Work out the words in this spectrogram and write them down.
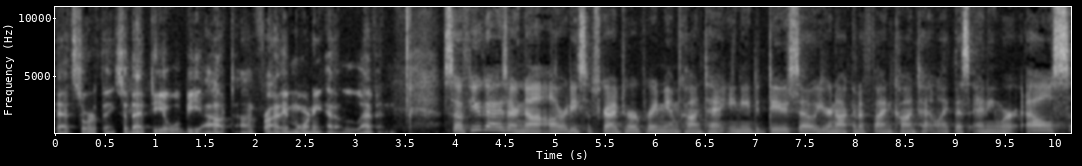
That sort of thing. So that deal will be out on Friday morning at 11. So if you guys are not already subscribed to our premium content, you need to do so. You're not going to find content like this anywhere else.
